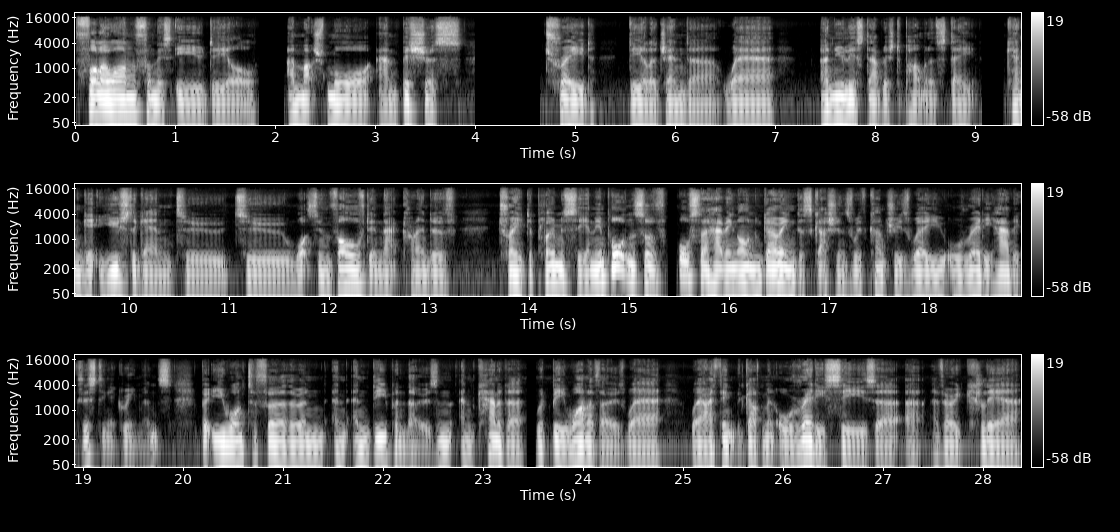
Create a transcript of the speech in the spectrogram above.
follow on from this EU deal a much more ambitious trade deal agenda where a newly established Department of State can get used again to to what's involved in that kind of trade diplomacy and the importance of also having ongoing discussions with countries where you already have existing agreements, but you want to further and, and, and deepen those. And, and Canada would be one of those where, where I think the government already sees a, a, a very clear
